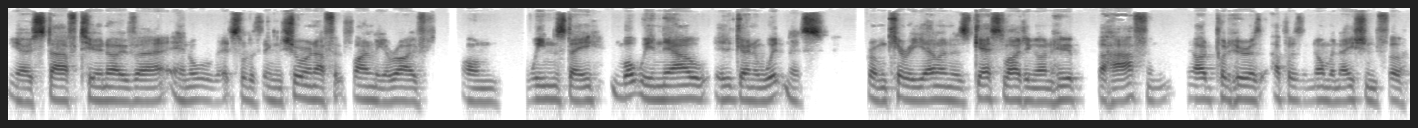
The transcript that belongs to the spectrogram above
you know, staff turnover and all that sort of thing. And sure enough, it finally arrived on Wednesday. What we're now going to witness from Kiri Allan is gaslighting on her behalf. And I'd put her as, up as a nomination for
